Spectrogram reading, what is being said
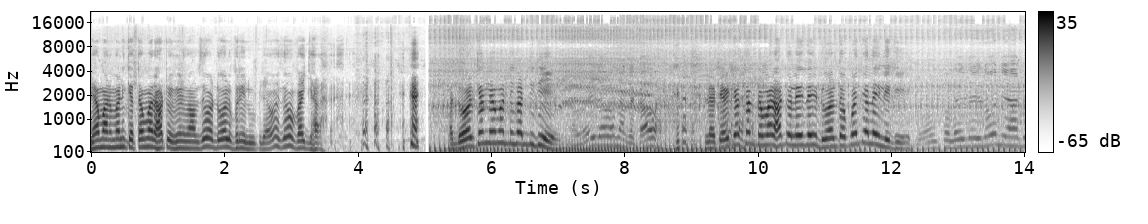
મહેમાન મને કે તમારે હાટું વીણું આમ જો ડોલ ભરીને ઉપડ્યા હો જો ભાગ્યા. આ ડોલ કેમ મહેમાનની કરી દીધી? એટલે તે તમારે હાટું લઈ જઈ ડોલ તો પોતે લઈ લીધી. તો લઈ લઈ લો ને આ તો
